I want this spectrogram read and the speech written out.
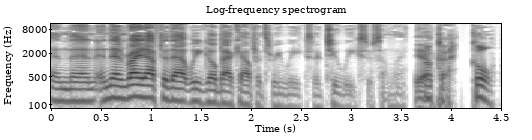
And then and then right after that, we go back out for three weeks or two weeks or something. Yeah. Okay, cool.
